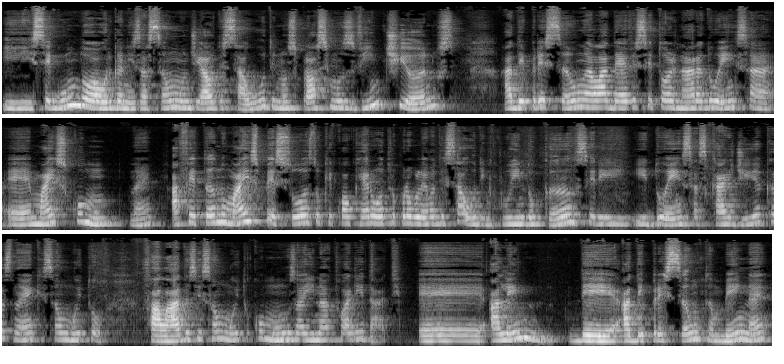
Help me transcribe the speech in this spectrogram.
E segundo a Organização Mundial de Saúde, nos próximos 20 anos, a depressão ela deve se tornar a doença é, mais comum, né? afetando mais pessoas do que qualquer outro problema de saúde, incluindo câncer e, e doenças cardíacas, né, que são muito faladas e são muito comuns aí na atualidade. É, além de a depressão também, né,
